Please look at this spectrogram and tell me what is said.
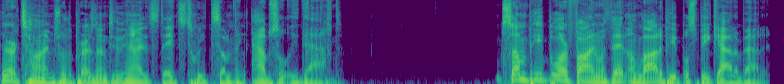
There are times where the President of the United States tweets something absolutely daft. Some people are fine with it. and A lot of people speak out about it.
